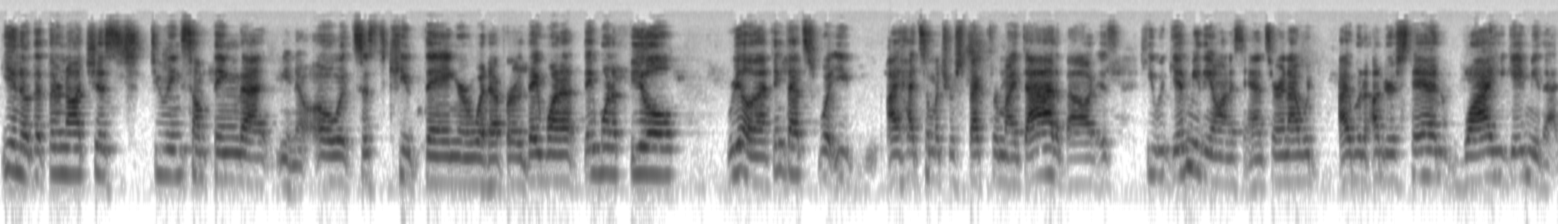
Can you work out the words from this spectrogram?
you know, that they're not just doing something that you know, oh, it's just a cute thing or whatever. They want to they want to feel real, and I think that's what you. I had so much respect for my dad about is he would give me the honest answer, and I would I would understand why he gave me that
